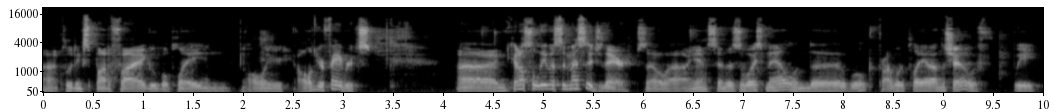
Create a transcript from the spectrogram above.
uh, including Spotify, Google Play, and all your all your favorites. Uh, you can also leave us a message there. So uh, yeah, send us a voicemail, and uh, we'll probably play it on the show if we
